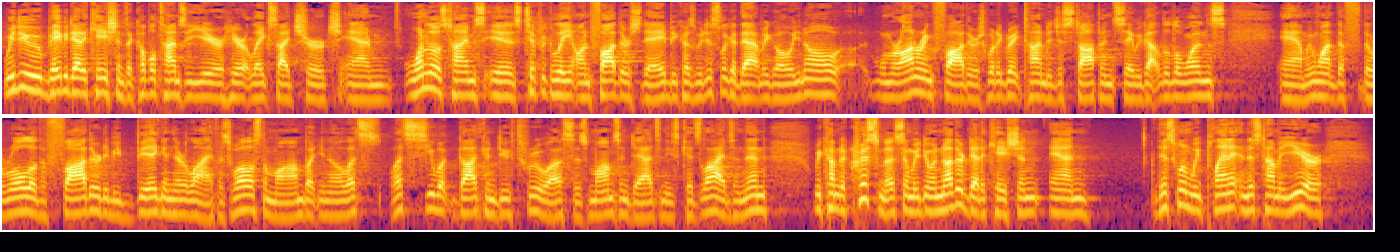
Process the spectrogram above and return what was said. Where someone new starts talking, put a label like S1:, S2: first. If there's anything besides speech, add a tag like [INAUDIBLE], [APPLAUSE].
S1: We do baby dedications a couple times a year here at Lakeside Church, and one of those times is typically on Father's Day because we just look at that and we go, you know, when we're honoring fathers, what a great time to just stop and say we've got little ones, and we want the, the role of the father to be big in their life as well as the mom. But you know, let's let's see what God can do through us as moms and dads in these kids' lives, and then we come to Christmas and we do another dedication, and this one we plan it in this time of year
